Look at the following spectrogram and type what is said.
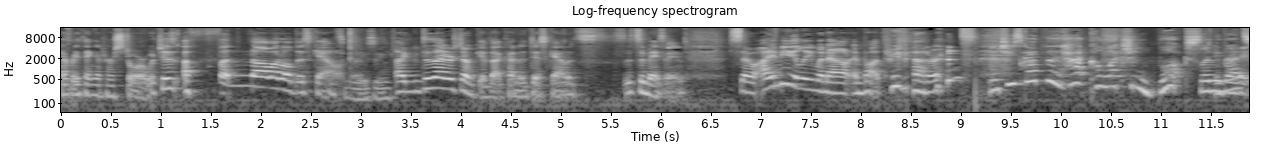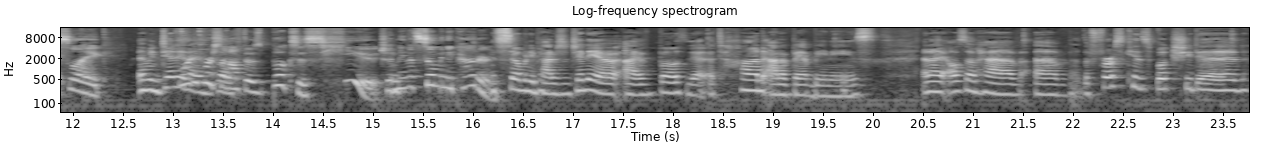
everything in her store, which is a phenomenal discount. That's amazing. Like designers don't give that kind of discount. It's it's amazing. So I immediately went out and bought three patterns. And she's got the hat collection books. I mean, that's like I mean, Jenny forty percent off those books is huge. I mean, that's so many patterns. so many patterns. And Jenny and I have both knit a ton out of Bambinis. And I also have um, the first kids book she did,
